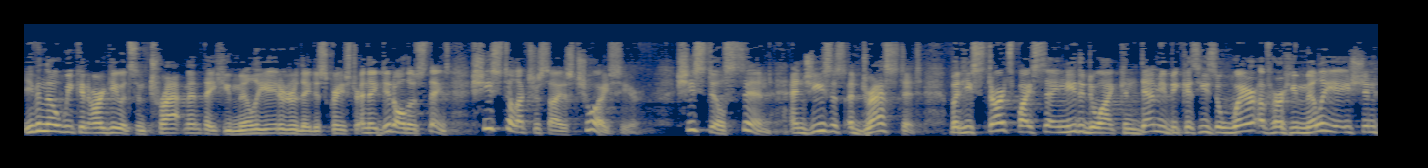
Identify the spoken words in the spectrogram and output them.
Even though we can argue it's entrapment, they humiliated her, they disgraced her, and they did all those things, she still exercised choice here. She still sinned, and Jesus addressed it. But he starts by saying, Neither do I condemn you, because he's aware of her humiliation.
